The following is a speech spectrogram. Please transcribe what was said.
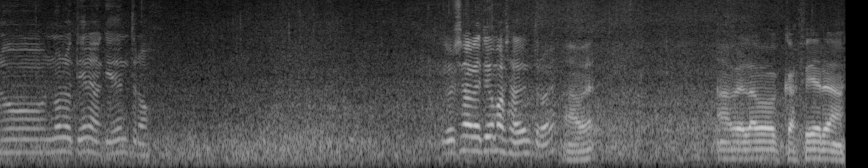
No, no lo tiene aquí dentro. Yo se ha metido más adentro, ¿eh? A ver. A ver la boca fiera.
